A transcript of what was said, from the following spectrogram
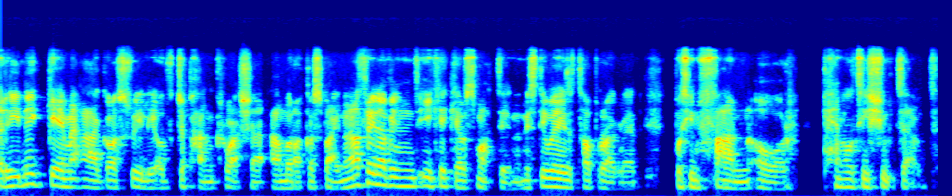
yr unig gemau agos really, oedd Japan, Croatia a Morocco, Sbaen. Yna nath fynd i cicio'r smotyn, nes di weid y top raglen bod ti'n fan o'r penalty shootout.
